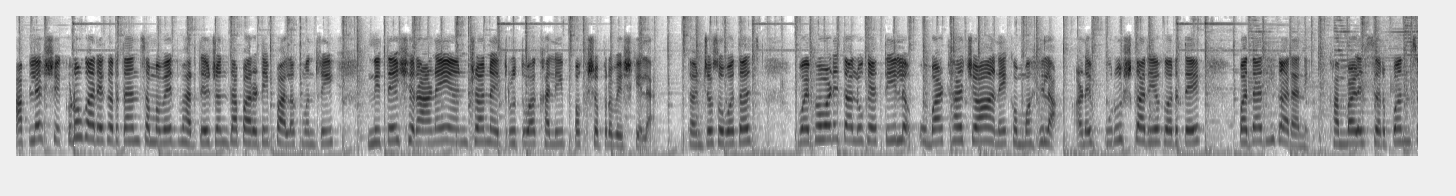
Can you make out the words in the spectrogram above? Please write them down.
आपल्या शेकडो कार्यकर्त्यांसमवेत भारतीय जनता पार्टी पालकमंत्री नितेश राणे यांच्या नेतृत्वाखाली पक्षप्रवेश केला. त्यांच्यासोबतच वैभववाडी तालुक्यातील उबाठाच्या अनेक महिला आणि पुरुष कार्यकर्ते पदाधिकाऱ्यांनी खांबाळे सरपंच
